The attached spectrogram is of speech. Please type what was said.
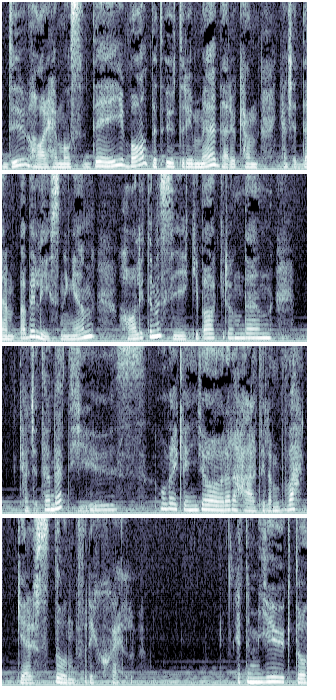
Du har hemma hos dig valt ett utrymme där du kan kanske dämpa belysningen, ha lite musik i bakgrunden, Kanske tända ett ljus och verkligen göra det här till en vacker stund för dig själv. Ett mjukt och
